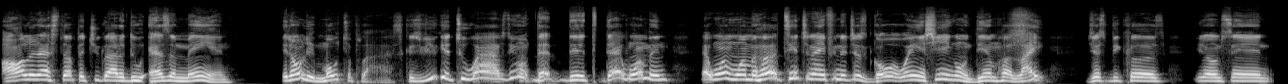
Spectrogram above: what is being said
all of that stuff that you got to do as a man, it only multiplies. Because if you get two wives, you don't that that that woman, that one woman, her attention ain't finna just go away, and she ain't gonna dim her light just because you know what I'm saying.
